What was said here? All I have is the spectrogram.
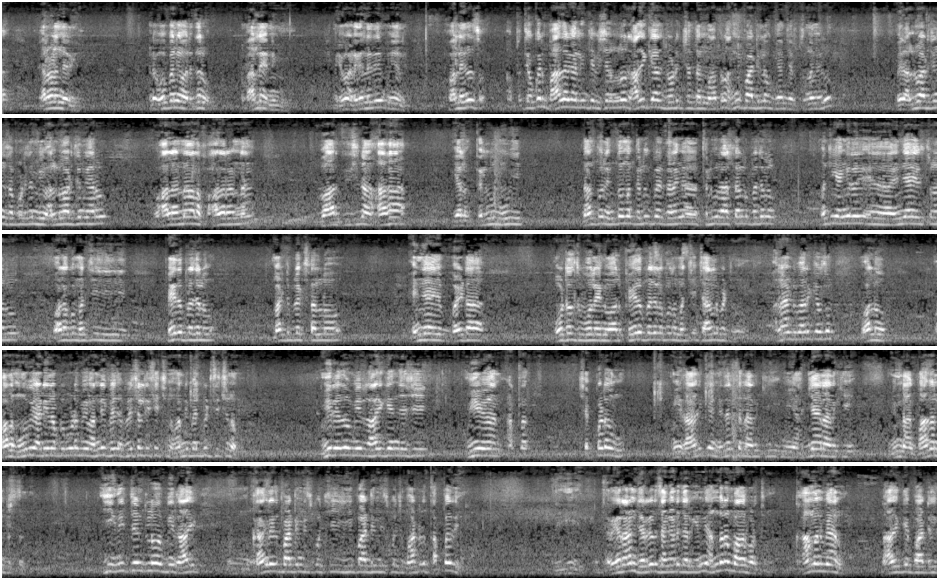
కలవడం జరిగింది. అంటే ఓపెన్గా వారిద్దరు వాళ్ళే మేము అడగలేదు మేము- వాళ్ళు ఏదో ప్రతి ఒక్కరిని బాధ కలిగించే విషయంలో రాజకీయాలు జోడించొద్దని మాత్రం అన్ని పార్టీలో ఉద్యమం చేస్తున్నా మీరు మీరు అల్లు అర్జున్ సపోర్ట్ చేసిన మీ అల్లు అర్జున్ గారు వాళ్ళన్నా వాళ్ళ ఫాదర్ అన్నా వారు తీసిన ఆహా ఇలా తెలుగు మూవీ దాంతో ఎంతో మంది తెలుగు తెలంగాణ తెలుగు రాష్ట్రాల్లో ప్రజలు మంచిగా ఎంజాయ్ ఎంజాయ్ చేస్తున్నారు. వాళ్ళకు మంచి పేద ప్రజలు మల్టీప్లెక్స్లలో ఎంజాయ్ బయట హోటల్స్ పోలేని వాళ్ళు పేద ప్రజల కోసం మంచి ఛానల్ పెట్టినాం అలాంటి వారి కోసం వాళ్ళు వాళ్ళ మూవీ అడిగినప్పుడు కూడా మేము అన్ని ఫెసిలిటీస్ ఇచ్చినాం అన్ని బెనిఫిట్స్ ఇచ్చినాం. మీరేదో మీరు రాజకీయం చేసి మీ అట్లా చెప్పడం మీ రాజకీయ నిదర్శనానికి మీ అజ్ఞానానికి నేను నాకు బాధ అనిపిస్తుంది. ఈ ఇన్సిడెంట్లో మీ రాజ కాంగ్రెస్ పార్టీని తీసుకొచ్చి ఈ పార్టీని తీసుకొచ్చి మాట్లాడు తప్పది. ఇది జరగరాని జరగని సంఘటన జరిగింది. అందరం బాధపడుతున్నాం. కామన్ మ్యాన్ రాజకీయ పార్టీలు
